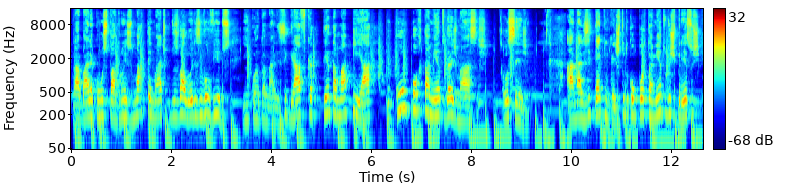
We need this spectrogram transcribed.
trabalha com os padrões matemáticos dos valores envolvidos, enquanto a análise gráfica tenta mapear o comportamento das massas. Ou seja, a análise técnica estuda o comportamento dos preços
